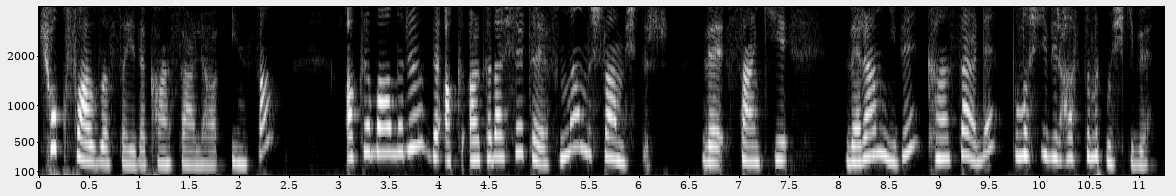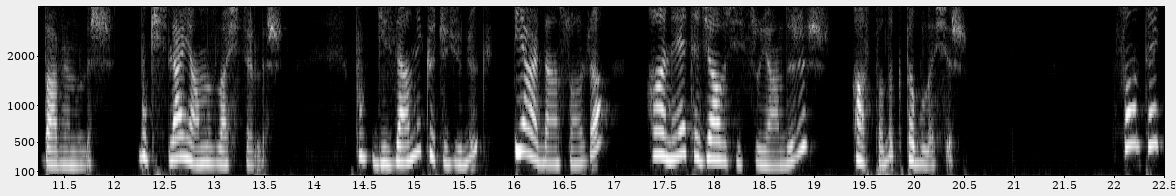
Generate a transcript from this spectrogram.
çok fazla sayıda kanserli insan akrabaları ve arkadaşları tarafından dışlanmıştır. Ve sanki verem gibi kanser de bulaşıcı bir hastalıkmış gibi davranılır. Bu kişiler yalnızlaştırılır. Bu gizemli kötücülük bir yerden sonra haneye tecavüz hissi uyandırır, hastalık tabulaşır. Sontag,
